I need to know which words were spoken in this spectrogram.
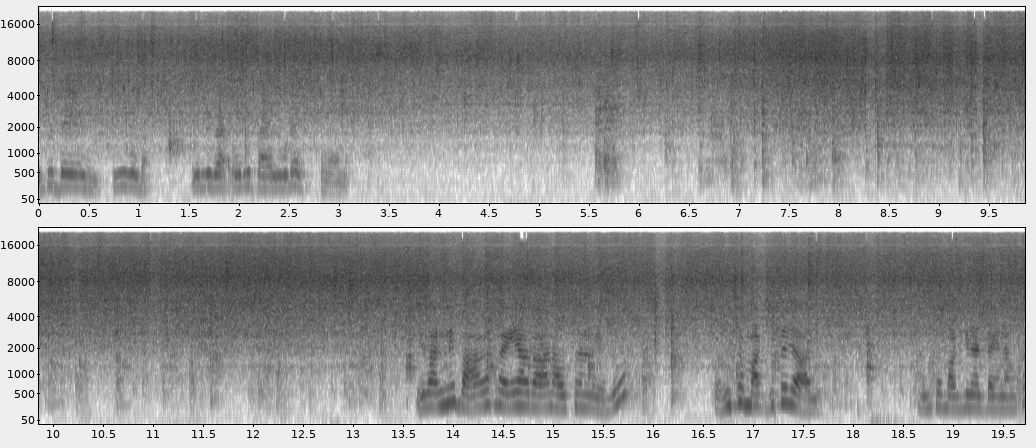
ఇప్పుడు దే ఇవి కూడా. వెల్లిగా ఉల్లిపాయలు కూడా వేసుకోవాలి. ఇవన్నీ బాగా ఫ్రై కాని అవసరం లేదు. కొంచెం మగ్గితే చాలు. కొంచెం మగ్గినట్టు అయినాక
